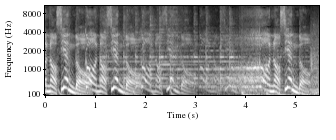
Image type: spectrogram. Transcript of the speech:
Conociendo, conociendo, conociendo, conociendo, conociendo.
